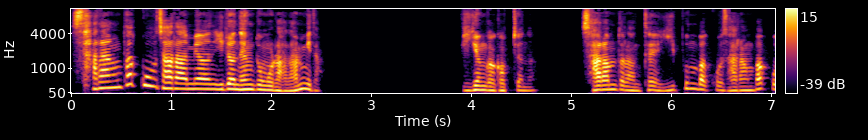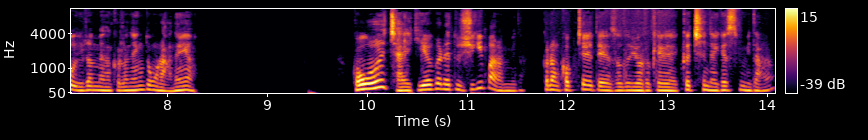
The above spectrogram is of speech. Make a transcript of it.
사랑받고 자라면 이런 행동을 안 합니다. 비견과 겁자는. 사람들한테 이쁨 받고 사랑받고 이러면 그런 행동을 안 해요. 그걸 잘 기억을 해 두시기 바랍니다. 그럼 겁제에 대해서도 이렇게 끝을 내겠습니다.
